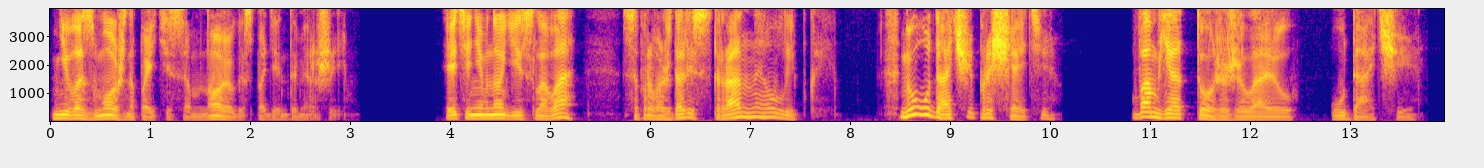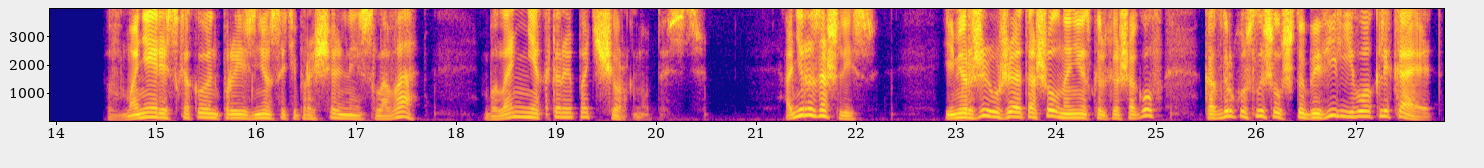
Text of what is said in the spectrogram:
невозможно пойти со мною, господин Домержи». Эти немногие слова — сопровождались странной улыбкой. «Ну, удачи, прощайте. Вам я тоже желаю удачи». В манере, с какой он произнес эти прощальные слова, была некоторая подчеркнутость. Они разошлись, и Мержи уже отошел на несколько шагов, как вдруг услышал, что Бевиль его окликает.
